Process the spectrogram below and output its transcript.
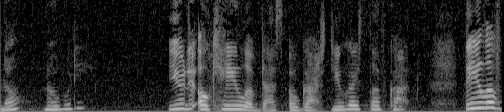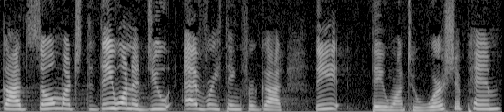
No? Nobody? You do? Oh, Caleb does. Oh, gosh. Do you guys love God? They love God so much that they want to do everything for God. They, they want to worship Him,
